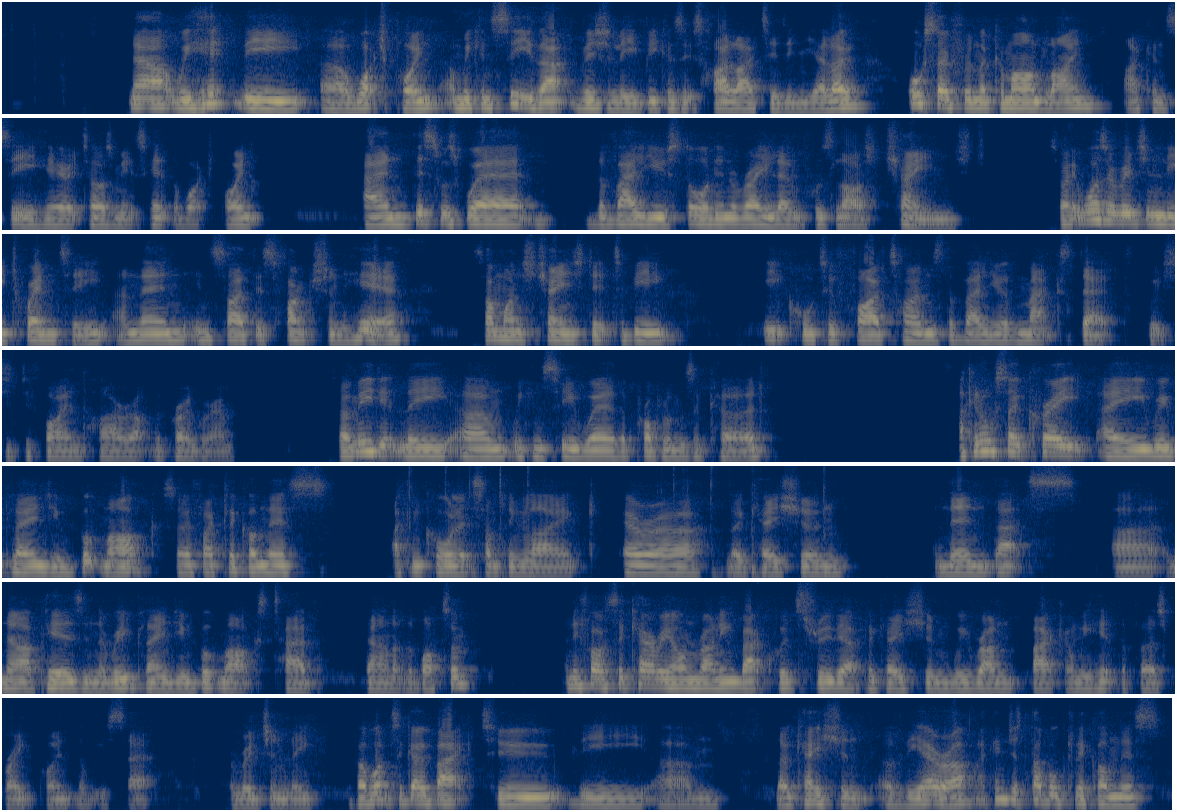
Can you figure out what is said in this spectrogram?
now we hit the uh, watch point and we can see that visually because it's highlighted in yellow. Also from the command line, I can see here it tells me it's hit the watch point. And this was where the value stored in array length was last changed. So it was originally 20, and then inside this function here, someone's changed it to be equal to five times the value of max depth, which is defined higher up the program. So immediately um, we can see where the problem has occurred. I can also create a replay engine bookmark. So if I click on this, I can call it something like error location, and then that's uh, now appears in the replay engine bookmarks tab down at the bottom. And if I was to carry on running backwards through the application, we run back and we hit the first breakpoint that we set originally. If I want to go back to the um, location of the error, I can just double click on this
